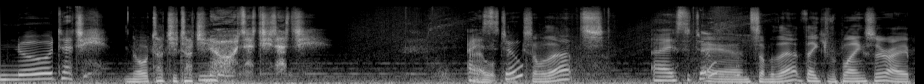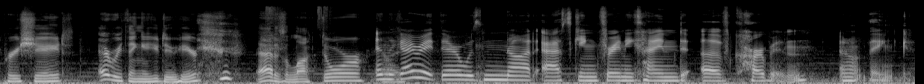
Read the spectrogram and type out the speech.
No touchy. No touchy touchy. No touchy touchy. I will take some of that Isotope. and some of that. Thank you for playing, sir. I appreciate everything you do here. that is a locked door. And the I- guy right there was not asking for any kind of carbon. I don't think.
